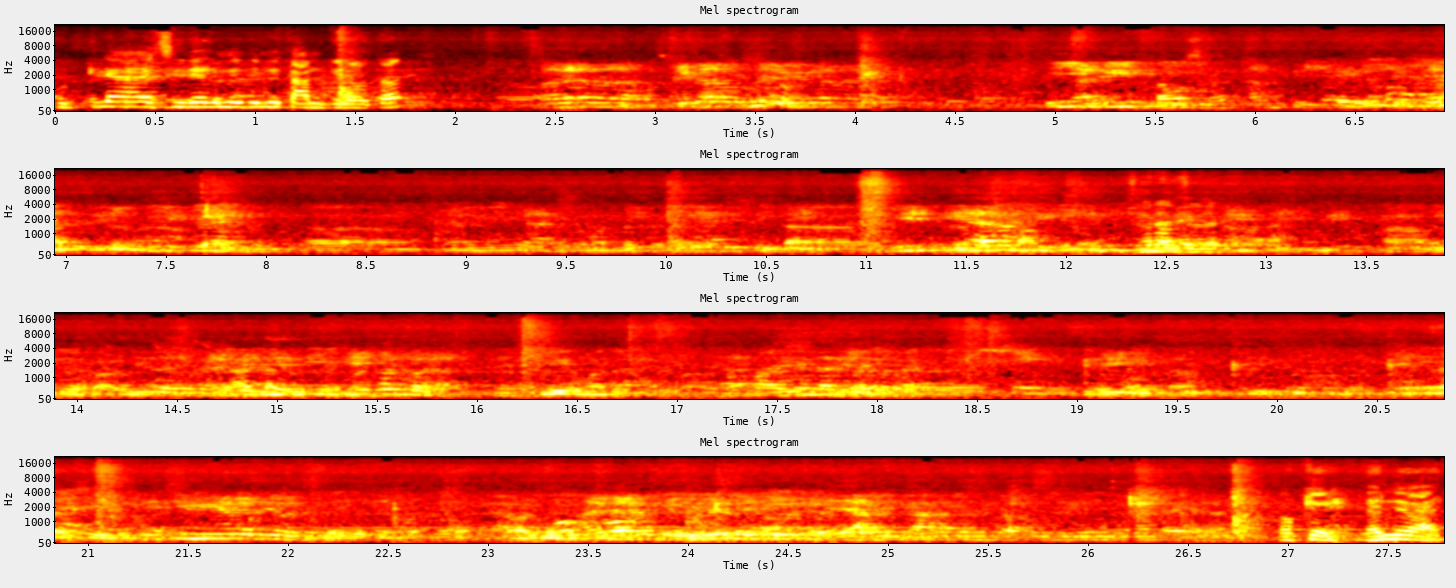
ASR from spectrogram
कुठल्या सिरियलमध्ये तुम्ही काम केलं होतं? जरा जरा ओके धन्यवाद.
